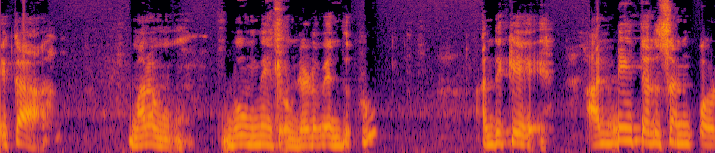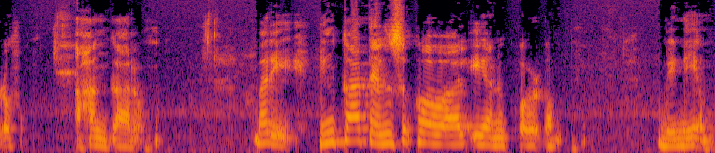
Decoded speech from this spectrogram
ఇక మనం భూమి మీద ఉండడం ఎందుకు? అందుకే అన్నీ తెలుసు అనుకోవడం అహంకారం. మరి ఇంకా తెలుసుకోవాలి అనుకోవడం వినయం.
